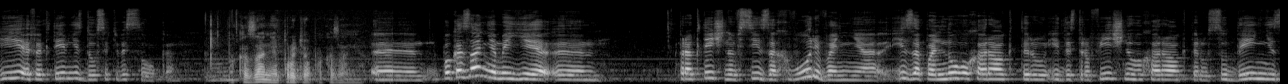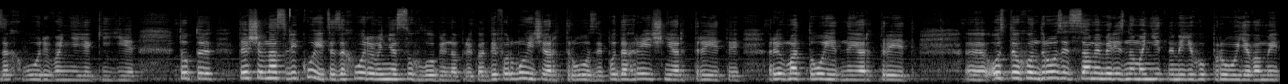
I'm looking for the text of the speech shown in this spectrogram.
І ефективність досить висока. Показания, противопоказания. Е, Показаннями є е, практично всі захворювання і запального характеру, і дистрофічного характеру, судинні захворювання, які є. Тобто те, що в нас лікує, це захворювання суглобів, наприклад, деформуючі артрози, подагричні артрити, ревматоїдний артрит, е, остеохондрози з самими різноманітними його проявами.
